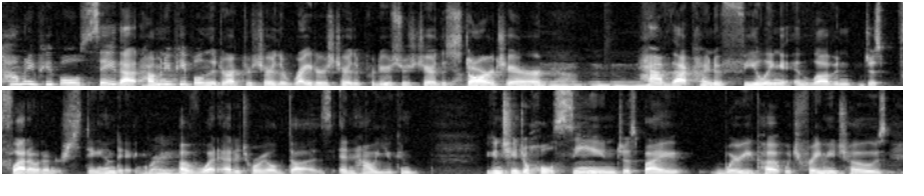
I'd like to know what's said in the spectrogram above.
how many people say that? How many people in the director's chair, the writer's chair, the producer's chair, the Yeah. star chair mm-hmm. Yeah. Mm-hmm. have that kind of feeling and love and just flat out understanding Right. of what editorial does and how you can you can change a whole scene just by where you cut, which frame you chose. Mm-hmm.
